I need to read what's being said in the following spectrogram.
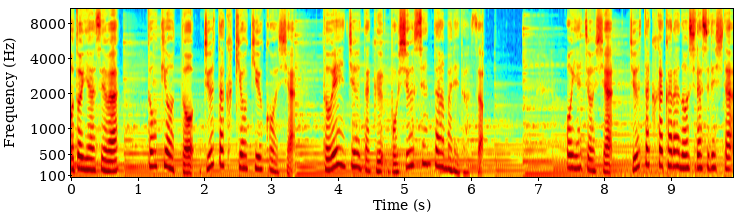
お問い合わせは東京都住宅供給公社都営住宅募集センターまでどうぞ。本屋庁舎住宅課からのお知らせでした。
